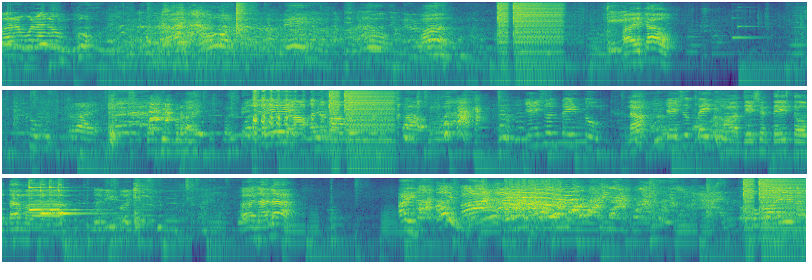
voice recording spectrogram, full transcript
Parang wala nang book. Five, four, three, two, one. Ah, ikaw. Kobe Bryant. Kobe Bryant. Wala ka na mamay mo ng tao. Jason Tatum. Na? Jason Tatum. Ah, Jason Tatum, tama. Dali ba yun? Ah, Nala. Ay! Ay! Kababayan na.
